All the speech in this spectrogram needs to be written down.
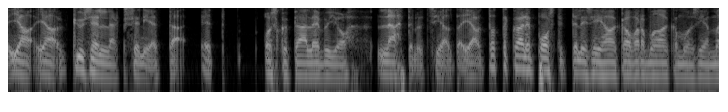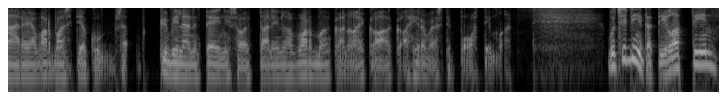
ja, ja kyselläkseni, että, että olisiko tämä levy jo lähtenyt sieltä. Ja totta kai ne postitteli siihen aikaan varmaan aikamoisia määriä, varmaan sitten joku se kymiläinen teini soittaa, niin on varmaankaan aika alkaa hirveästi pohtimaan. Mutta sitten niitä tilattiin,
